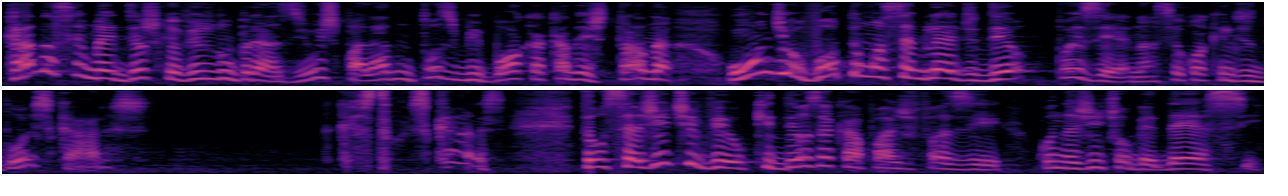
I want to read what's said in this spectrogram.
Cada Assembleia de Deus que eu vejo no Brasil, espalhado em todas as bibocas, cada estrada, onde eu vou ter uma Assembleia de Deus. Pois é, nasceu com aqueles dois caras. Aqueles dois caras. Então, se a gente vê o que Deus é capaz de fazer quando a gente obedece,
